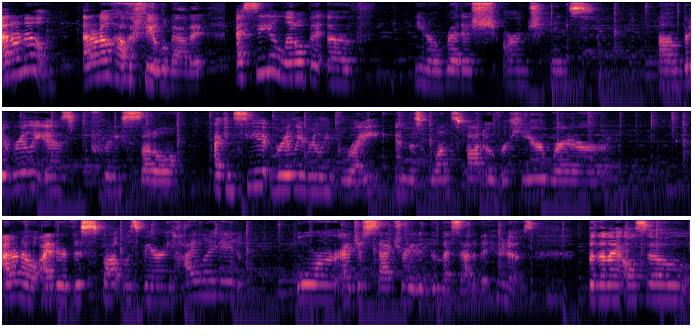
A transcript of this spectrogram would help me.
I don't know. I don't know how I feel about it. I see a little bit of, you know, reddish orange hints um, but it really is pretty subtle. I can see it really, really bright in this one spot over here where, I don't know, either this spot was very highlighted or I just saturated the mess out of it, who knows. But then I also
